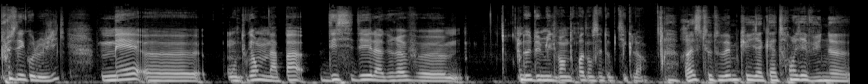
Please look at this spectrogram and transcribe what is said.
plus écologique. Mais en tout cas, on n'a pas décidé la grève euh, de 2023 dans cette optique-là. Reste tout de même qu'il y a 4 ans, il y avait une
